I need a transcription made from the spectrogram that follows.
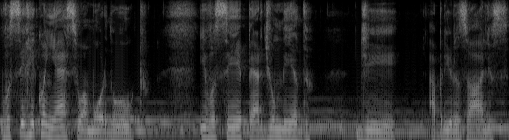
Você reconhece o amor do outro. E você perde o medo de abrir os olhos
